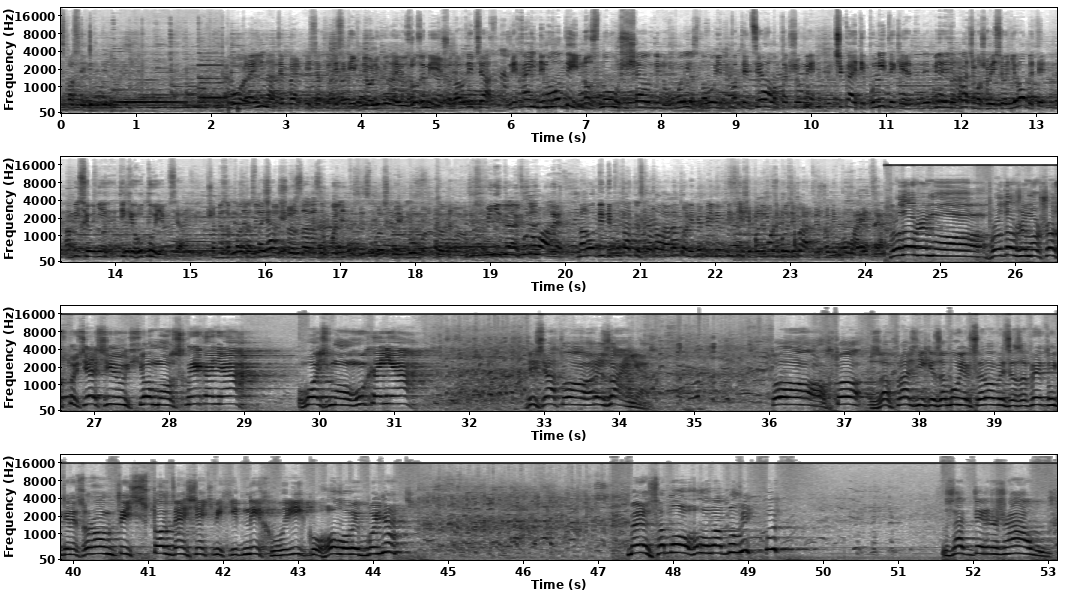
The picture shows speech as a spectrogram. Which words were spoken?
Спасибі тобі. Україна тепер після 50-літнього ювілею зрозуміє, що народився нехай не молодий, але знову ще один гуморист з новим потенціалом. Так що ми чекайте політики. Ми бачимо, що ви сьогодні робите, а ми сьогодні тільки готуємося, щоб Більше, протистояти. що зараз у політиці сплошний гумор, тому Мені телефонували народні депутати, сказали, Анатолій, ми прийдемо пізніше, бо не можемо розібратися, що відбувається. Продовжимо, продовжимо шосту сесію сьомого скликання, восьмого гукання, десятого гризання. То хто за праздники забув, як це робиться, запитуйте, не соромтесь, 110 вихідних в рік голови болять. У мене самого голова болить. За державу.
